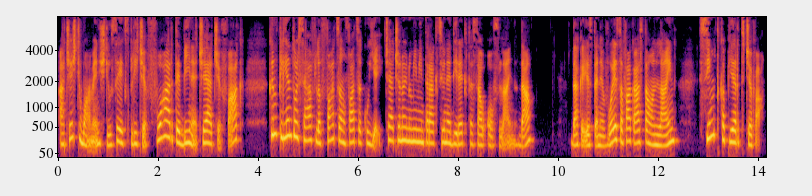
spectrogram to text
Acești oameni știu să explice foarte bine ceea ce fac când clientul se află față în față cu ei, ceea ce noi numim interacțiune directă sau offline, da? Dacă este nevoie să facă asta online, simt că pierd ceva.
